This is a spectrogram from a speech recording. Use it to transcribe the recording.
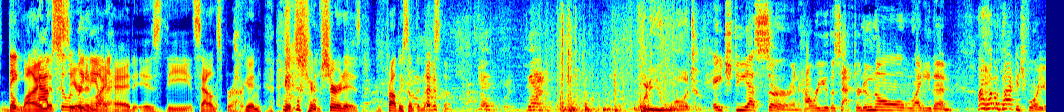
the They line that's seared absolutely in my it. head is the it sounds broken. It's sure, I'm sure it is. It's probably something nice though. What do you want? HDS, sir. And how are you this afternoon? All righty then. I have a package for you.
